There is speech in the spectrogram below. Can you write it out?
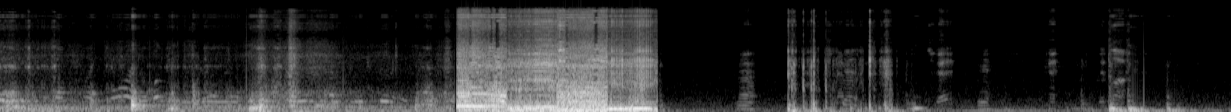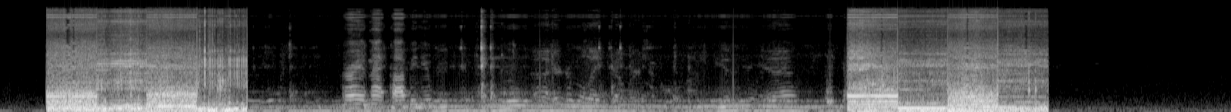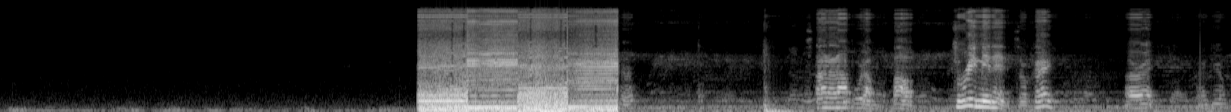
No. Good. It's good? Yeah. Okay. Good luck. All right, Matt copied you. Ah, here come the latecomers. Yeah. three minutes, okay? All right. Thank you.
